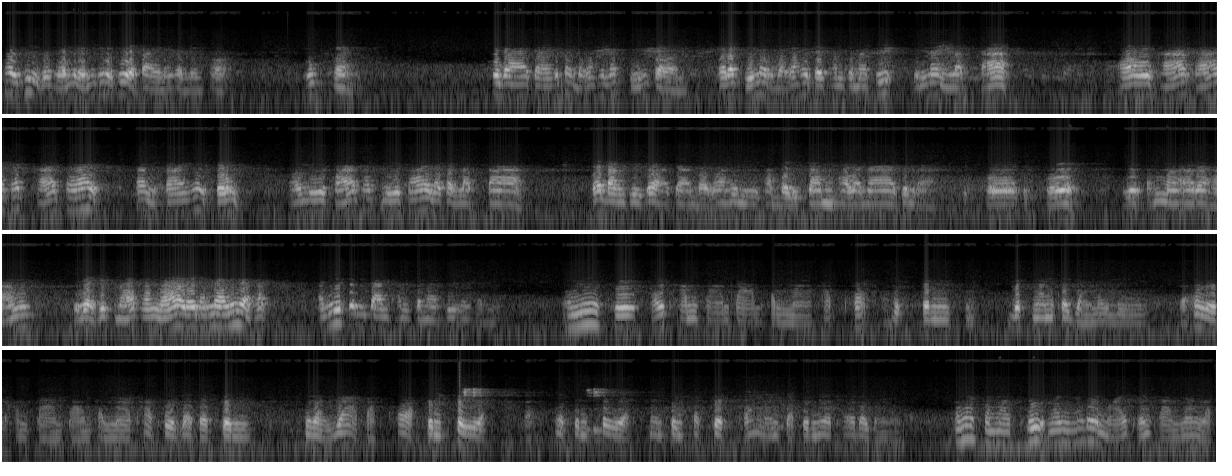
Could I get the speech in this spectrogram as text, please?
เท่าที่ผมเห็นทั่วๆไปนะครับหลวงพ่อทุกแห่งครูบาอาจารย์ก็ต้องบอกว่าให้รับศีลก่อนพอรับศีลเราก็บอกว่าให้ไปทำสมาธิเป็นนั่งหลับตาเอาขาขวาทับขาซ้ายตั้งกายให้ตรงเอามือขวาทับมือซ้ายแล้วก็หลับตา แล้วบางทีก็อาจารย์บอกว่าให้มีคำบริกรรมภาวนาเช่นว่าพุทโธพุทโธหรือสัมมาอรหังหรือว่ายุบหนอทางหนออะไรทำนองนี้ครับ อันนี้เป็นการทำสมาธินะครับอันนี้คือเขาทำตามตามกันมาครับ เพราะบุคคลยุคนั้นก็ยังไม่รู้ก็เลยทำตามตามกันมา ถ้าพูดว่าจะเป็นเรียกว่าหญ้าตัดคอเป็นเปลือกเนี่ยเป็นเปลือกมันเป็นสะเก็ดของมันจะเป็นเนื้อแท้ได้ยังไง เพราะว่าสมาธินั้นไม่ได้หมายถึงการนั่งหลับ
